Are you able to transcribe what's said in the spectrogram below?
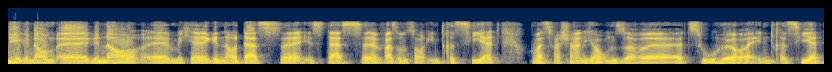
Nee, genau, äh, genau, äh, Michael, genau das äh, ist das, äh, was uns auch interessiert und was wahrscheinlich auch unsere Zuhörer interessiert.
